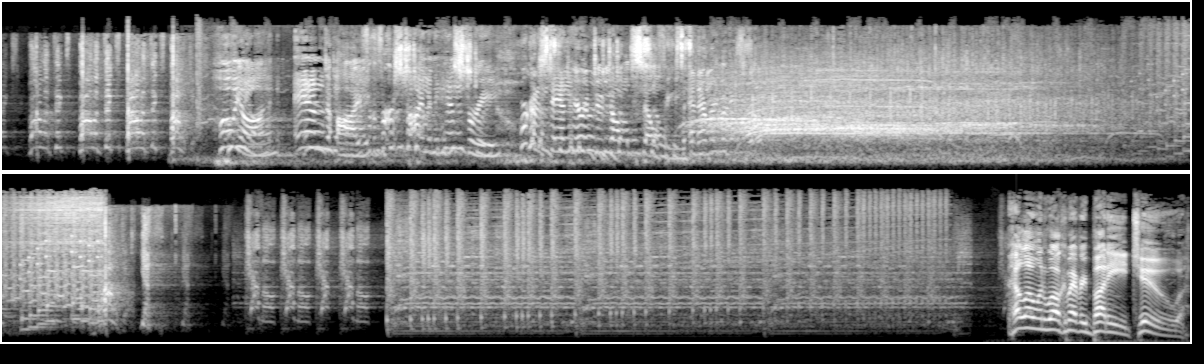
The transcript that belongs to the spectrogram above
Politics, politics, politics, politics, politics. Julian and I, for the first time in history, we're going to stand here and do double selfies, and everybody's. Politics, yes. yes. Come on, come on, come, come on. Hello and welcome everybody to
